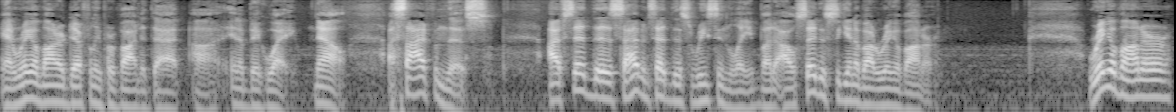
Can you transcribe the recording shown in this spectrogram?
And Ring of Honor definitely provided that uh, in a big way. Now, aside from this, I've said this, I haven't said this recently, but I'll say this again about Ring of Honor. Ring of Honor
